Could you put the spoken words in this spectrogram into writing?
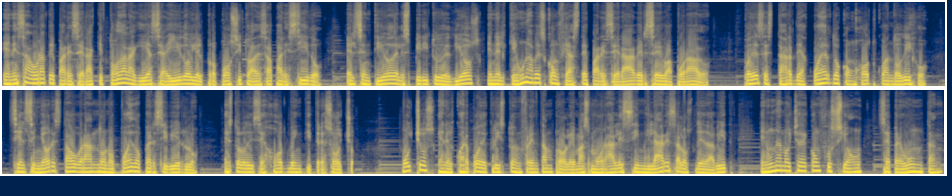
En esa hora te parecerá que toda la guía se ha ido y el propósito ha desaparecido. El sentido del Espíritu de Dios en el que una vez confiaste parecerá haberse evaporado. Puedes estar de acuerdo con Jod cuando dijo, si el Señor está obrando no puedo percibirlo. Esto lo dice Jod 23.8. Muchos en el cuerpo de Cristo enfrentan problemas morales similares a los de David en una noche de confusión se preguntan,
